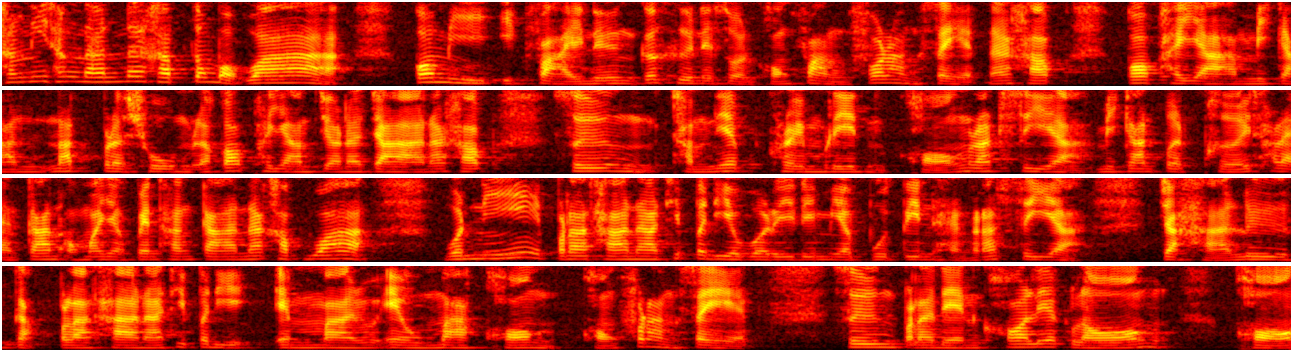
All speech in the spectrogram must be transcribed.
ทั้งนี้ทั้งนั้นนะครับต้องบอกว่าก็มีอีกฝ่ายหนึ่งก็คือในส่วนของฝั่งฝรั่งเศสนะครับ ก็พยายามมีการนัดประชุม แล้วก็พยายามเจรจานะครับ ซึ่งทำเนียบเครมรินของรัสเซีย มีการเปิดเผยแถลงการออกมาอย่างเป็นทางการนะครับว่า วันนี้ประธานาธิบดีวลาดิเมียร์ปูตินแห่งรัสเซีย จะหาลือกับประธานาธิบดีเอ็มมานูเอลมาคองของฝรั่งเศส ซึ่งประเด็นข้อเรียกร้อง ของ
